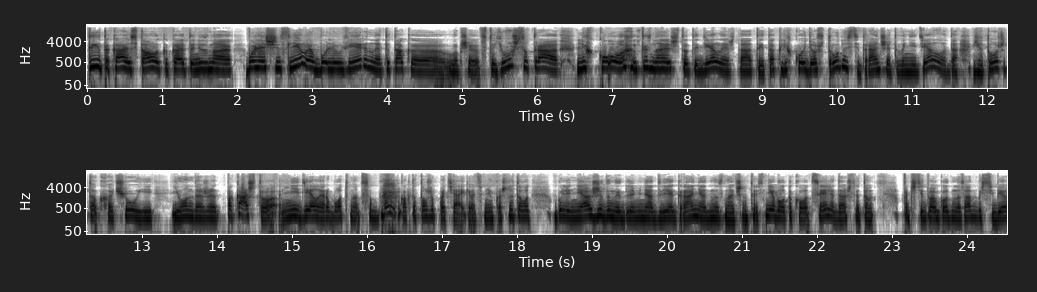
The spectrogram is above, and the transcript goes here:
ты такая стала какая-то, не знаю, более счастливая, более уверенная, ты так э, вообще встаешь с утра легко, ты знаешь, что ты делаешь, да, ты так легко идешь в трудности, ты раньше этого не делала, да, я тоже так хочу, и, и он даже пока что, не делая работу над собой, как-то тоже подтягивается. Мне кажется, это вот были неожиданные для меня две грани однозначно. То есть не было такого цели, да, что я там почти два года назад бы себе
